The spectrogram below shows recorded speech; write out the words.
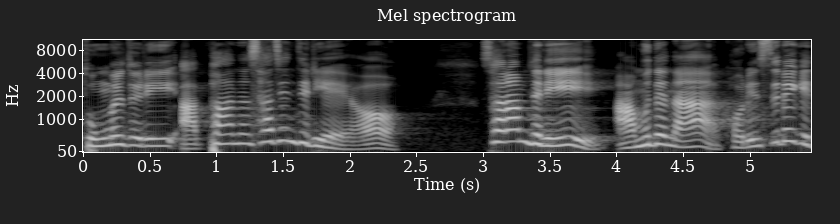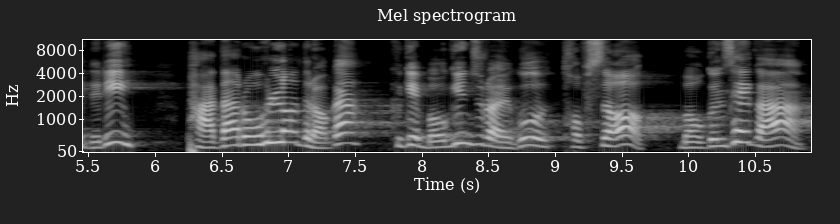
동물들이 아파하는 사진들이에요. 사람들이 아무데나 버린 쓰레기들이 바다로 흘러들어가 그게 먹인 줄 알고 덥석 먹은 새가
